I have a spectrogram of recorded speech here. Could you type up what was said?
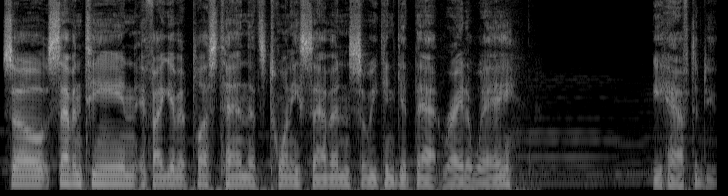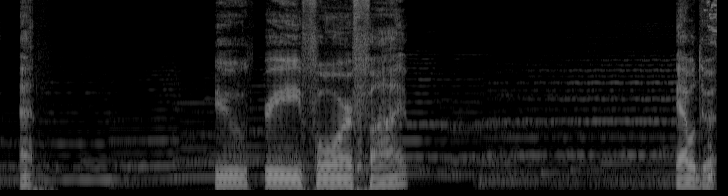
So 17, if I give it plus 10, that's 27. So we can get that right away. We have to do that. Two, three, four, five. Yeah, we'll do it.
